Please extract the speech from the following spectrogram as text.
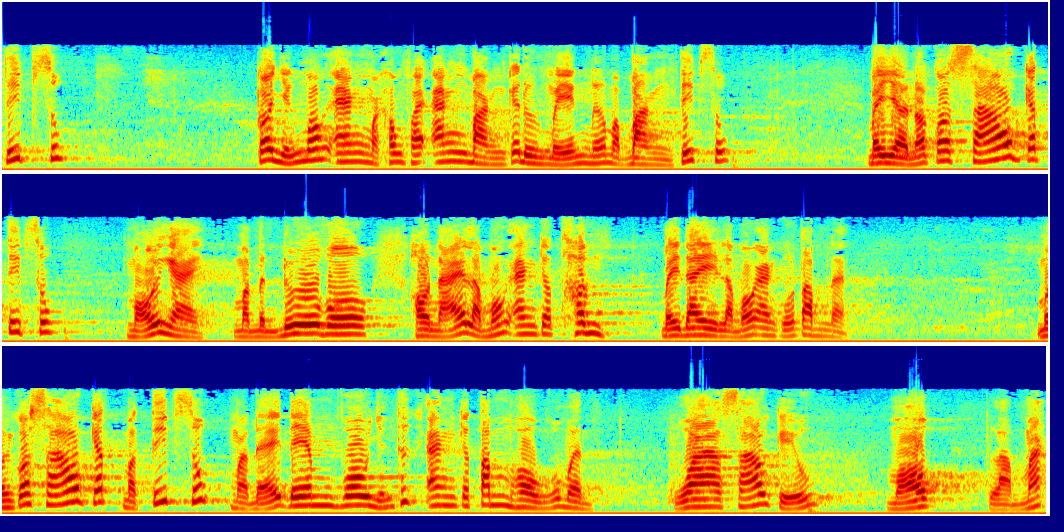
tiếp xúc. Có những món ăn mà không phải ăn bằng cái đường miệng nữa mà bằng tiếp xúc. Bây giờ nó có sáu cách tiếp xúc. Mỗi ngày mà mình đưa vô, hồi nãy là món ăn cho thân, bây đây là món ăn của tâm nè. Mình có sáu cách mà tiếp xúc mà để đem vô những thức ăn cho tâm hồn của mình qua sáu kiểu. Một là mắt.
